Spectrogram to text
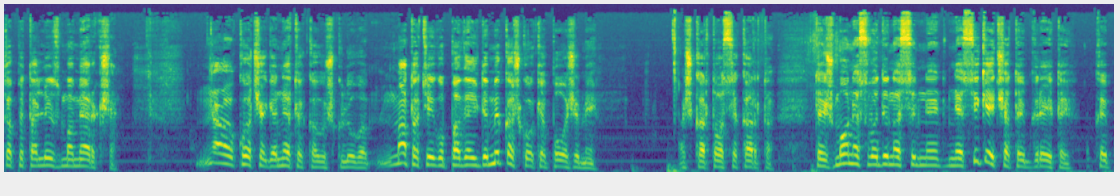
kapitalizmo merkšę. Na, ko čia genetika užkliuvo? Matot, jeigu paveldimi kažkokie požymiai, iš kartos į kartą. Tai žmonės vadinasi nesikeičia taip greitai, kaip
